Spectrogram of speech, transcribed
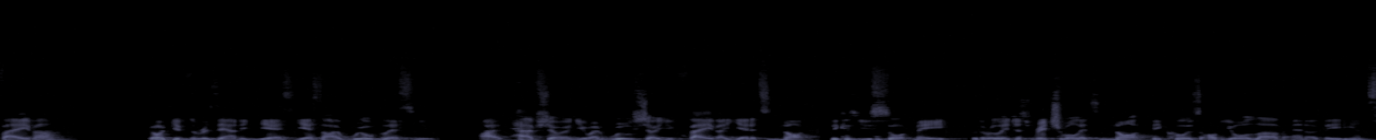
favor, God gives a resounding yes. Yes, I will bless you. I have shown you and will show you favor, yet it's not because you sought me with a religious ritual. It's not because of your love and obedience.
